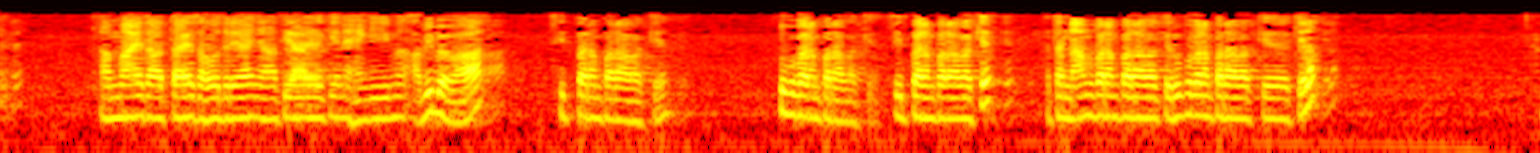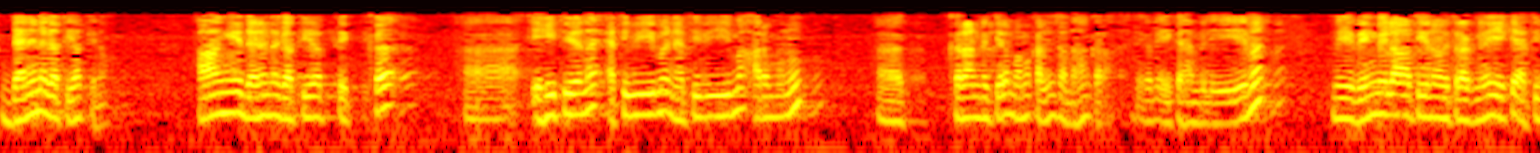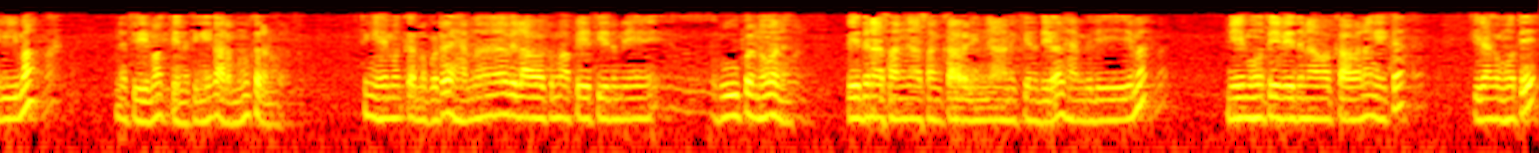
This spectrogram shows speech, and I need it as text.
අම්මාය තාත්තාය සහෝදරයය ඥාතියාය කියන හැඟීම අභිබවා සිත් પરම්පරාවක්ය රූප પરම්පරාවක්ය සිත් પરම්පරාවක්ය නැත්නම් නාම પરම්පරාවක්ය රූප પરම්පරාවක්ය කියලා දැනෙන ගතියක් එනවා. ආන්ගේ දැනෙන ගතියත් එක්ක එහි තියෙන ඇතිවීම නැතිවීම අරමුණු කරන්න කියලා මම කලින් සඳහන් කරා. ඒකට ඒක හැම වෙලෙම මේ වෙන් වෙලා තියෙනවා විතරක් නෙවෙයි ඒක ඇතිවීමක් නැතිවීමක් වෙන. ඉතින් ඒක අරමුණු කරනවා. ඉතින් එහෙම කරනකොට හැම වෙලාවකම අපේ තියෙන මේ රූප නොවන වේදනා සංඥා සංකාර විඥාන කියන දේවල් හැම වෙලෙම මේ මොහොතේ වේදනාවක් ආවා නම් ඒක ඊළඟ මොහොතේ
